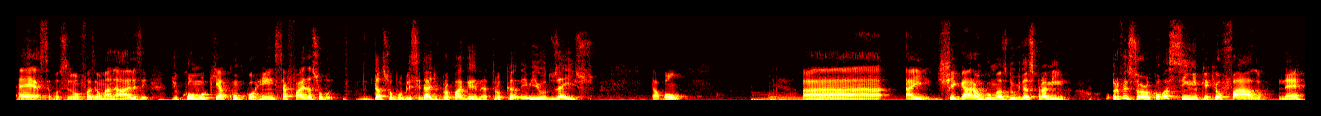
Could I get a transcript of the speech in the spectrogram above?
é essa. Vocês vão fazer uma análise de como que a concorrência faz a sua, da sua publicidade e propaganda. Trocando em miúdos é isso, tá bom? Ah, aí chegaram algumas dúvidas para mim. O professor, como assim? O que, que eu falo? Né?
